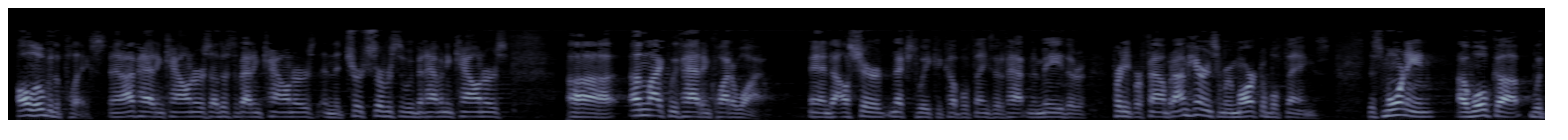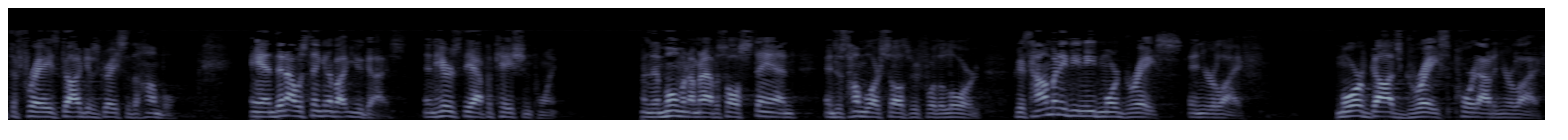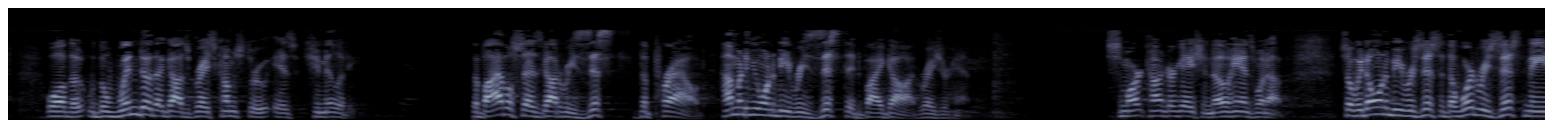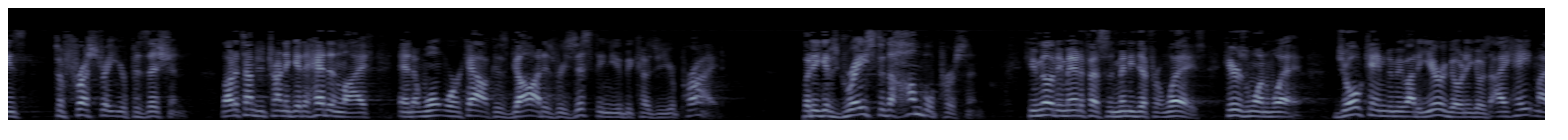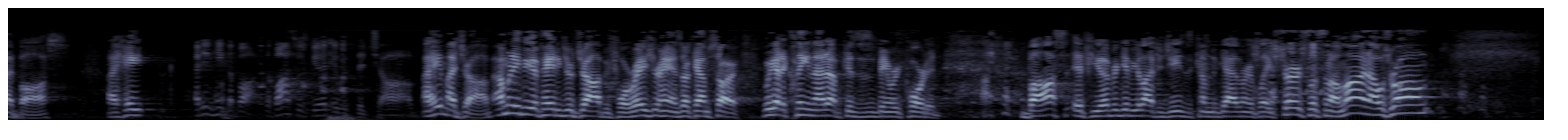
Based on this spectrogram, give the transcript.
all over the place. And I've had encounters, others have had encounters, in the church services we've been having encounters, uh, unlike we've had in quite a while. And I'll share next week a couple of things that have happened to me that are pretty profound. But I'm hearing some remarkable things. This morning, I woke up with the phrase, God gives grace to the humble. And then I was thinking about you guys. And here's the application point. In a moment, I'm going to have us all stand and just humble ourselves before the Lord. Because how many of you need more grace in your life? More of God's grace poured out in your life. Well, the, the window that God's grace comes through is humility. The Bible says God resists the proud. How many of you want to be resisted by God? Raise your hand. Smart congregation. No hands went up. So we don't want to be resisted. The word resist means to frustrate your position. A lot of times you're trying to get ahead in life and it won't work out because God is resisting you because of your pride. But He gives grace to the humble person. Humility manifests in many different ways. Here's one way. Joel came to me about a year ago and he goes, I hate my boss. I hate. I didn't hate the boss. The boss was good. It was the job. I hate my job. How many of you have hated your job before? Raise your hands. Okay, I'm sorry. We got to clean that up because this is being recorded. boss, if you ever give your life to Jesus, come to Gathering Place Church, listen online. I was wrong.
